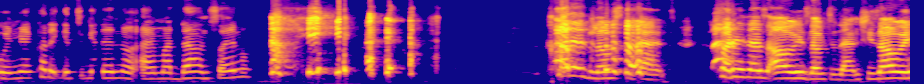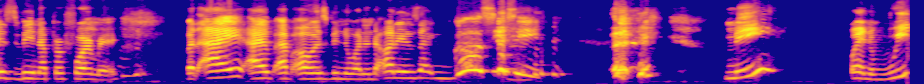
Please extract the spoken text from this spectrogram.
when me and Khaled get together, no, I'm a dancer, you know. Khaled loves to dance. Khaled has always loved to dance. She's always been a performer. But I, I've, I've always been the one in the audience like, go, Sissy. Me, when we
